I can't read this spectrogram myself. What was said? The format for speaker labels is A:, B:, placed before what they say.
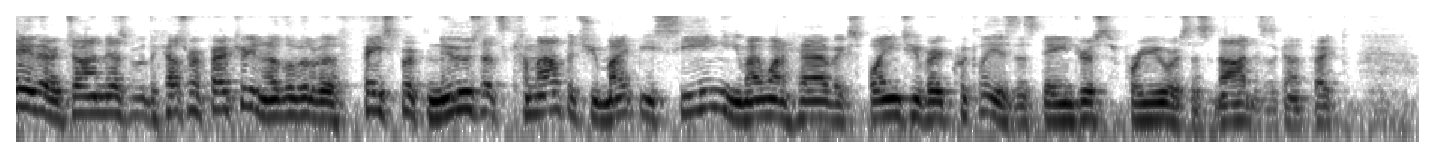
A: Hey there, John Nesbitt with the Customer Factory. Another little bit of Facebook news that's come out that you might be seeing. You might want to have explained to you very quickly. Is this dangerous for you or is this not? Is this going to affect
